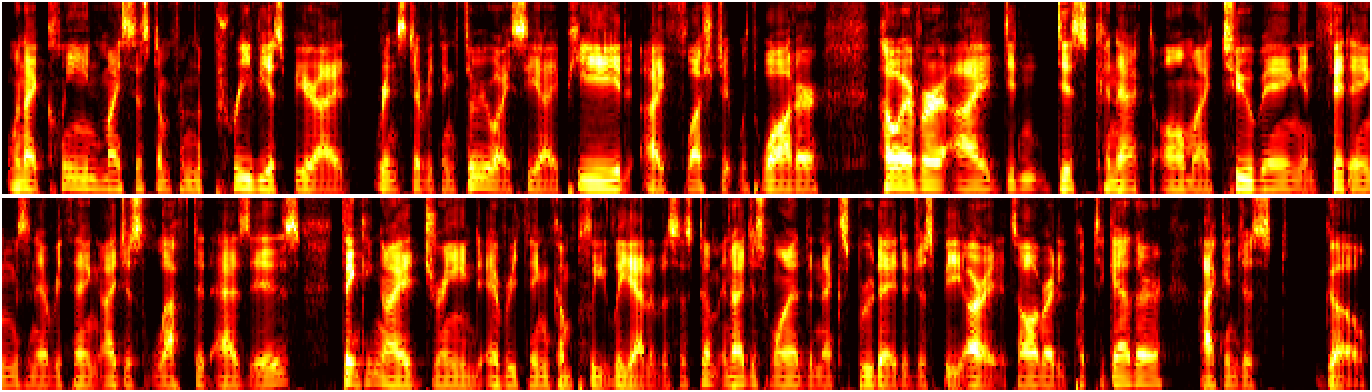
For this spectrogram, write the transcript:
when I cleaned my system from the previous beer, I rinsed everything through. I CIP'd, I flushed it with water. However, I didn't disconnect all my tubing and fittings and everything. I just left it as is, thinking I had drained everything completely out of the system. And I just wanted the next brew day to just be all right, it's already put together. I can just go.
